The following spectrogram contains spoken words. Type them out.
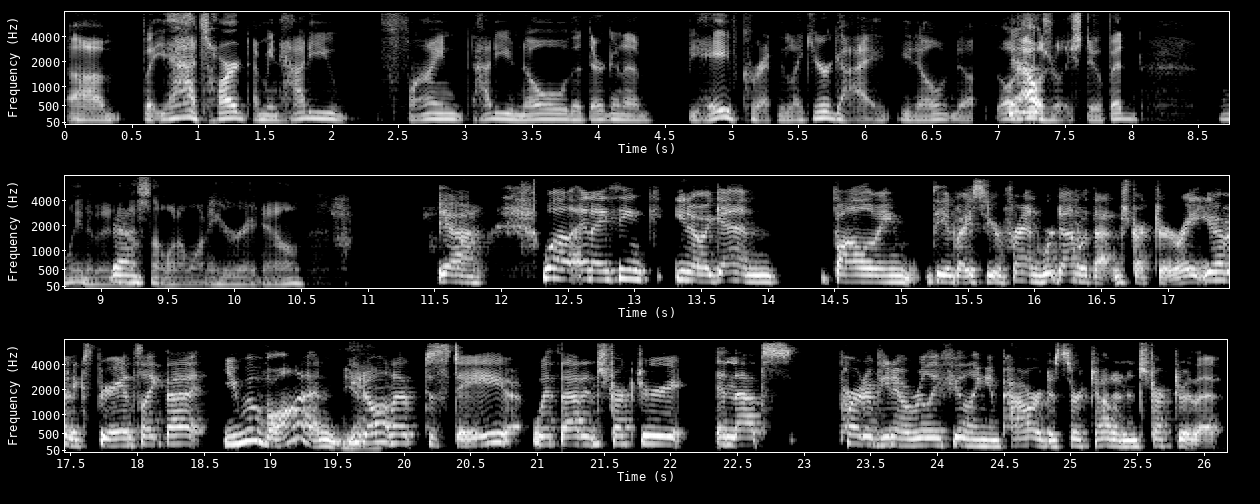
um, but yeah, it's hard. I mean, how do you find? How do you know that they're gonna behave correctly? Like your guy, you know, oh, yeah. that was really stupid. Wait a minute, that's not what I want to hear right now. Yeah. Well, and I think, you know, again, following the advice of your friend, we're done with that instructor, right? You have an experience like that, you move on. Yeah. You don't have to stay with that instructor. And that's part of, you know, really feeling empowered to search out an instructor that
